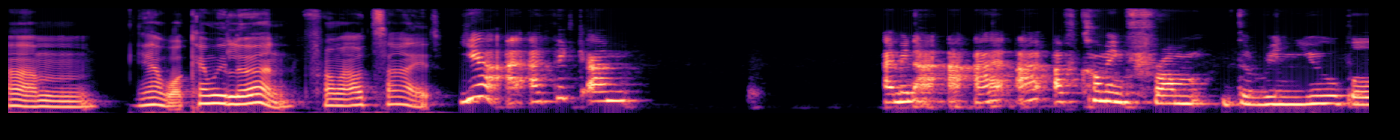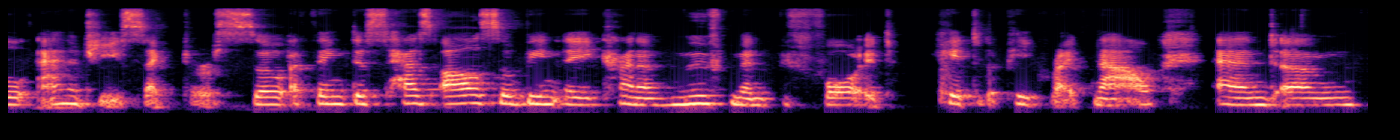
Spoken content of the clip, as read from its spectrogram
um, yeah, what can we learn from outside? Yeah, I, I think um, I mean, I, I, I'm coming from the renewable energy sector. So I think this has also been a kind of movement before it hit the peak right now. And, um,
